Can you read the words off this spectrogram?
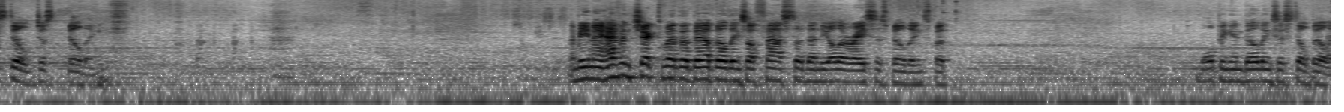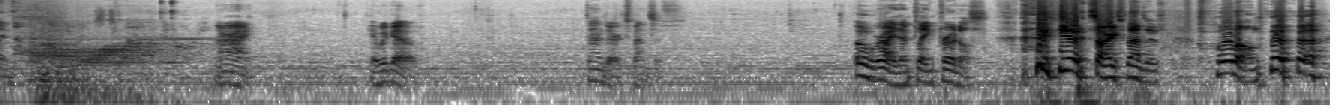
still just building. I mean, I haven't checked whether their buildings are faster than the other races' buildings, but warping in buildings is still building. Alright. Here we go. Damn, they're expensive. Oh, right, I'm playing Protoss. Units are expensive. Hold on.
